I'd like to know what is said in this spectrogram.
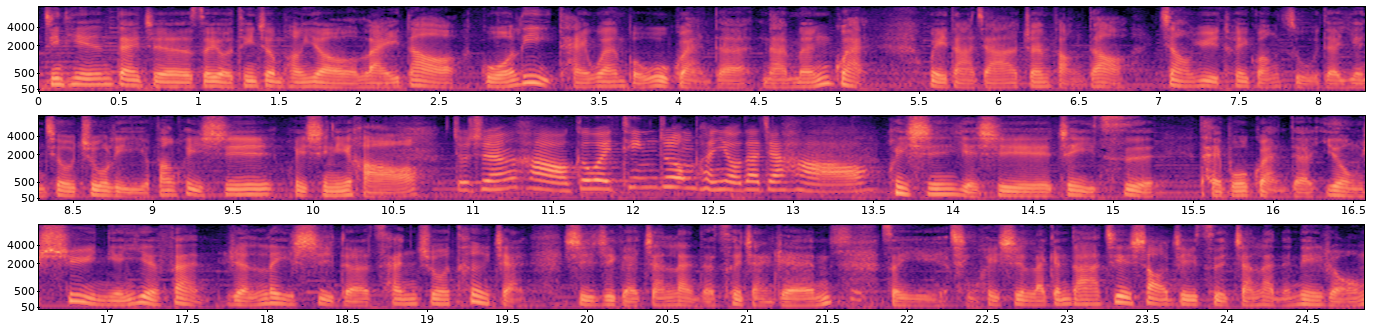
今天带着所有听众朋友来到国立台湾博物馆的南门馆，为大家专访到教育推广组的研究助理方慧诗。慧诗你好，主持人好，各位听众朋友大家好。慧诗也是这一次。台博馆的永续年夜饭人类式的餐桌特展是这个展览的策展人，所以请惠师来跟大家介绍这一次展览的内容。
